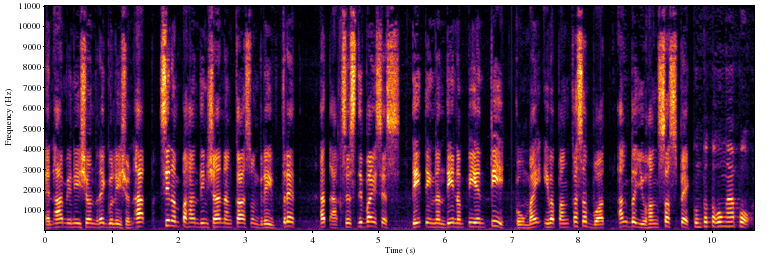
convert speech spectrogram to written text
and Ammunition Regulation Act, sinampahan din siya ng kasong grave threat at access devices. Titingnan din ng PNP kung may iba pang kasabwat ang dayuhang suspect. Kung totoo nga po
